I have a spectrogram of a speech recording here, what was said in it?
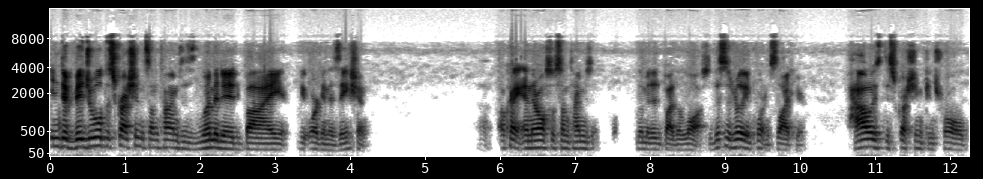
individual discretion sometimes is limited by the organization. Okay, and they're also sometimes limited by the law. So this is really important slide here. How is discretion controlled?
